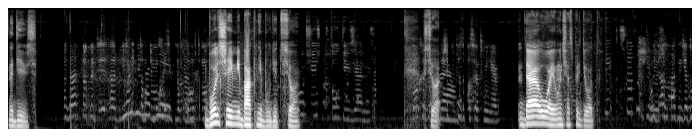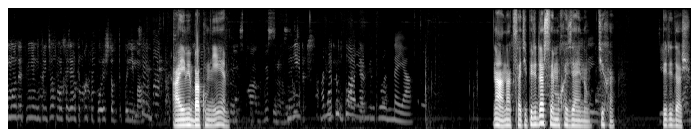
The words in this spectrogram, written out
надеюсь. Больше Эми Бак не будет, все. Всё. Да, ой, он сейчас придет. Ой, да ладно, я думаю, он от меня не придет, мой хозяин такой тупой, чтобы ты понимал. А Эми Бак умнее? Тупая, а. На, на, кстати, передашь своему хозяину. Тихо. Передашь.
